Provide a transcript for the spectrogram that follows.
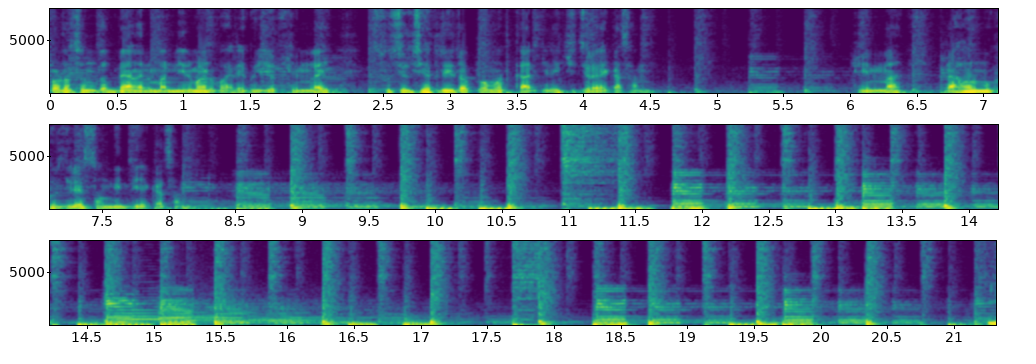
प्रदर्शनको ब्यानरमा निर्माण भइरहेको यो फिल्मलाई सुशील छेत्री र प्रमोद कार्कीले खिचिरहेका छन्। फिल्ममा राहुल मुखर्जीले सङ्गीत दिएका छन्। यी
